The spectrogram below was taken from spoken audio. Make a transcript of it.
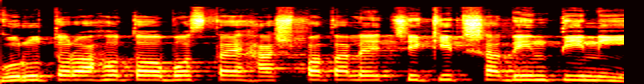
গুরুতর আহত অবস্থায় হাসপাতালে চিকিৎসাধীন তিনি।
